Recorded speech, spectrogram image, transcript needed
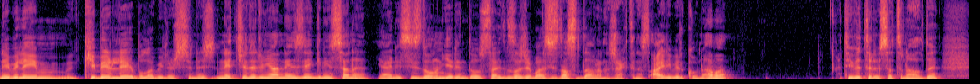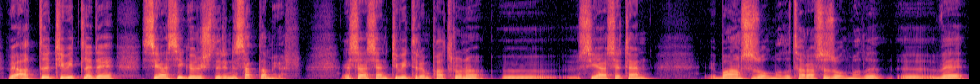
Ne bileyim kibirli bulabilirsiniz. Neticede dünyanın en zengin insanı. Yani siz de onun yerinde olsaydınız acaba siz nasıl davranacaktınız? Ayrı bir konu ama Twitter'ı satın aldı ve attığı tweetle de siyasi görüşlerini saklamıyor. Esasen Twitter'ın patronu e, siyaseten bağımsız olmalı, tarafsız olmalı e, ve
